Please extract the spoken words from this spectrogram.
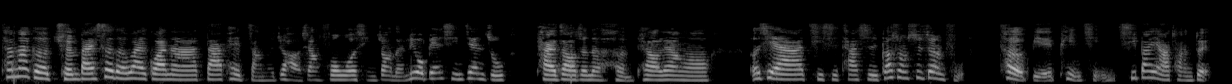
它那个全白色的外观啊，搭配长得就好像蜂窝形状的六边形建筑，拍照真的很漂亮哦。而且啊，其实它是高雄市政府特别聘请西班牙团队。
